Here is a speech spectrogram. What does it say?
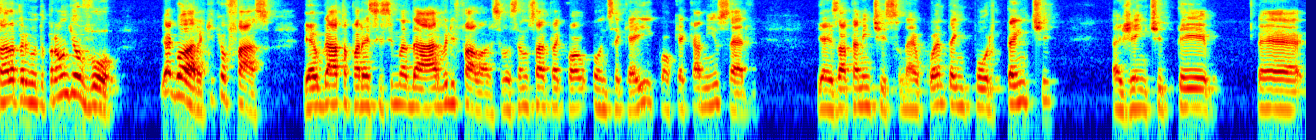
ela pergunta: para onde eu vou? E agora? O que, que eu faço? E aí o gato aparece em cima da árvore e fala: Olha, se você não sabe para onde você quer ir, qualquer caminho serve. E é exatamente isso, né? O quanto é importante a gente ter é,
